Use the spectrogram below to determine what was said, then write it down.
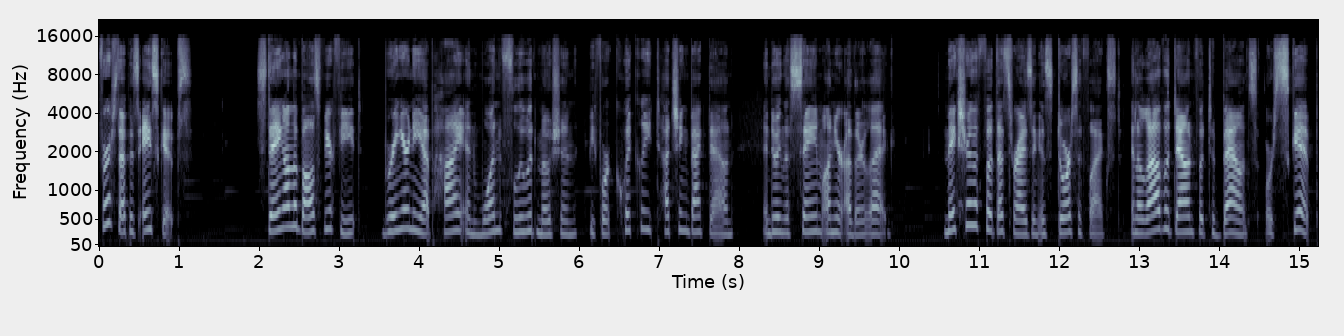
First up is A-skips. Staying on the balls of your feet, bring your knee up high in one fluid motion before quickly touching back down and doing the same on your other leg. Make sure the foot that's rising is dorsiflexed and allow the down foot to bounce or skip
